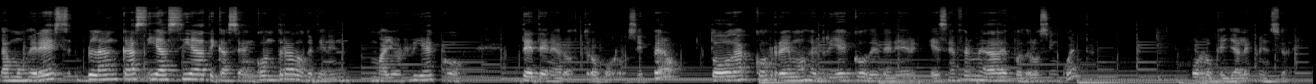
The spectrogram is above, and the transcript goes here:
Las mujeres blancas y asiáticas se ha encontrado que tienen mayor riesgo de tener osteoporosis, pero todas corremos el riesgo de tener esa enfermedad después de los 50, por lo que ya les mencioné.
